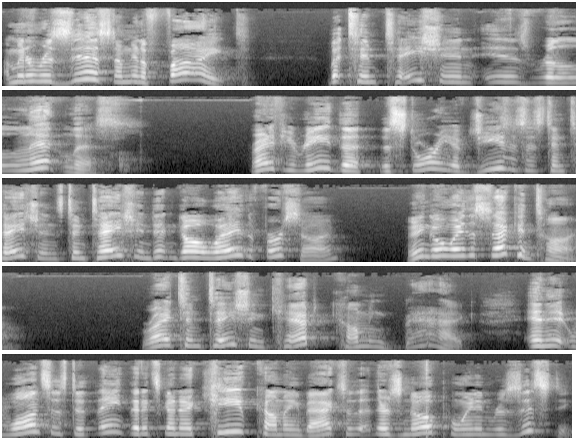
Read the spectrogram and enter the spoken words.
I'm going to resist. I'm going to fight. But temptation is relentless. Right? If you read the, the story of Jesus' temptations, temptation didn't go away the first time. It didn't go away the second time. Right? Temptation kept coming back. And it wants us to think that it's going to keep coming back so that there's no point in resisting.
